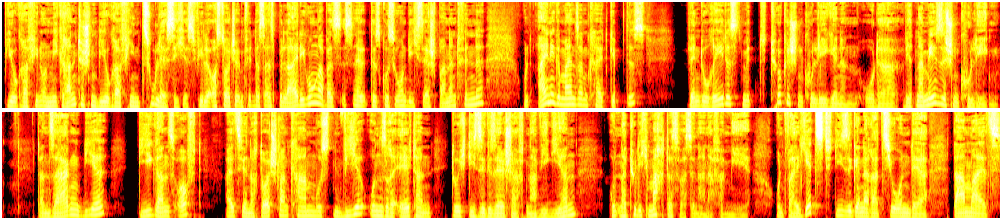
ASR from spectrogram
Biografien und migrantischen Biografien zulässig ist. Viele Ostdeutsche empfinden das als Beleidigung, aber es ist eine Diskussion, die ich sehr spannend finde. Und eine Gemeinsamkeit gibt es, wenn du redest mit türkischen Kolleginnen oder vietnamesischen Kollegen, dann sagen dir die ganz oft, als wir nach Deutschland kamen, mussten wir unsere Eltern durch diese Gesellschaft navigieren. Und natürlich macht das was in einer Familie. Und weil jetzt diese Generation der damals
